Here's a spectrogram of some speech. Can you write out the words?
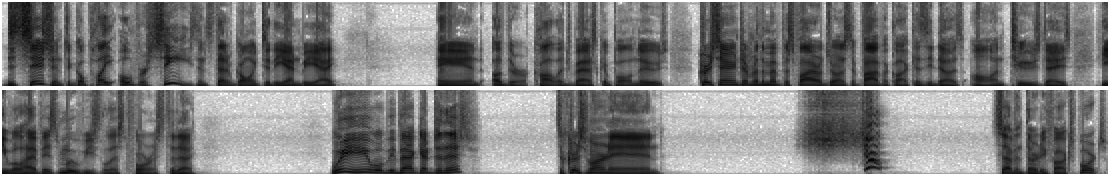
decision to go play overseas instead of going to the NBA and other college basketball news. Chris Harrington from the Memphis Flyer will join us at 5 o'clock as he does on Tuesdays. He will have his movies list for us today. We will be back after this. To Chris Martin. Shoot! 730 Fox Sports.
